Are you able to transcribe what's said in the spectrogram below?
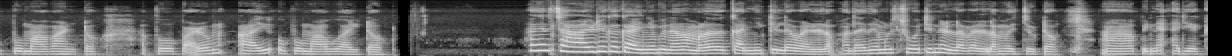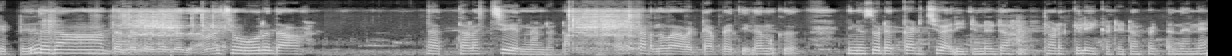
ഉപ്പുമാവാണ് കേട്ടോ അപ്പോൾ പഴം ആയി ഉപ്പുമാവും ആയിട്ടോ അങ്ങനെ ചായയുടെയൊക്കെ കഴിഞ്ഞ് പിന്നെ നമ്മൾ കഞ്ഞിക്കുള്ള വെള്ളം അതായത് നമ്മൾ ചോറ്റിനുള്ള വെള്ളം വെച്ചു കേട്ടോ പിന്നെ അരിയൊക്കെ ഇട്ട് നമ്മളെ ചോറ് ഇതാ തിളച്ച് വരുന്നുണ്ട് കേട്ടോ അത് കടന്ന് പോവട്ടെ അപ്പോഴത്തേക്ക് നമുക്ക് മിനുസോടൊക്കെ അടിച്ച് വാരിയിട്ടുണ്ട് കേട്ടോ തുടക്കലേക്കട്ടെ കേട്ടോ പെട്ടെന്ന് തന്നെ.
